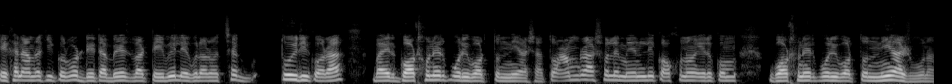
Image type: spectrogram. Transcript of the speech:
এখানে আমরা কি করব ডেটাবেস বা টেবিল, এগুলার হচ্ছে তৈরি করা বা এর গঠনের পরিবর্তন নিয়ে আসা। তো আমরা আসলে মেনলি কখনো এরকম গঠনের পরিবর্তন নিয়ে আসব না।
